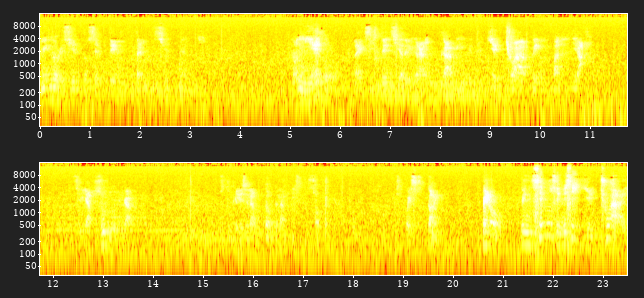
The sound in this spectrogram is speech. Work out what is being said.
1977 años. No niego la existencia del gran Yechua Ben Bandirá. Sería absurdo negar, puesto que él es el autor de la Sofía. Después estoy. Pero pensemos en ese Yechua el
